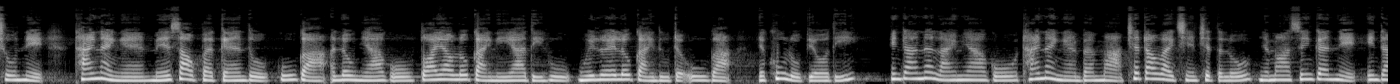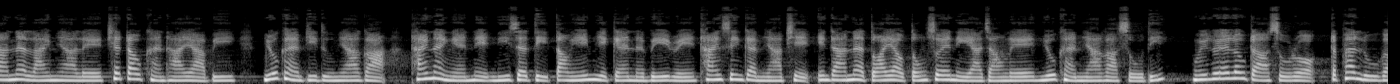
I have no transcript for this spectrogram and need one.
ချို့နှင့်ထိုင်းနိုင်ငံမဲဆောက်ဘက်ကန်းသို့ကူးကာအလုပ်များကိုတွားရောက်လုပ်ကင်နေရသည်ဟုငွေလွှဲလုပ်ကင်သူတဦးက ယခုလိုပြောသည်အင်တာနက်လိုင်းများကိုထိုင်းနိုင်ငံဘက်မှဖျက်တောက်လိုက်ခြင်းဖြစ်သလိုမြန်မာစင်ကတ်နှင့်အင်တာနက်လိုင်းများလည်းဖျက်တောက်ခံထားရပြီးမြို့ခံပြည်သူများကထိုင်းနိုင်ငံနှင့်နီးစပ်သည့်တောင်ရင်းမြစ်ကမ်းနဘေးတွင်ထိုင်းစင်ကတ်များဖြင့်အင်တာနက်သွားရောက်သုံးစွဲနေရကြောင်းလည်းမြို့ခံများကဆိုသည်ငွေလွှဲလောက်တာဆိုတော့တစ်ဖက်လူက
